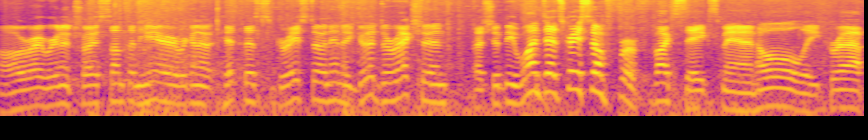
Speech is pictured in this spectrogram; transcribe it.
Alright, we're gonna try something here. We're gonna hit this Greystone in a good direction. That should be one dead Greystone for fuck's sakes, man. Holy crap.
